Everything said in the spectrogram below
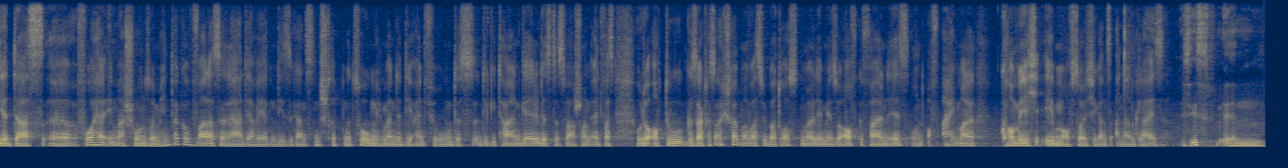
dir das äh, vorher immer schon so im Hinterkopf war, dass ja, da werden diese ganzen Strippen gezogen. Ich meine, die Einführung des digitalen Geldes, das war schon etwas. Oder ob du gesagt hast, ach, ich schreibe mal was über Drosten, weil der mir so aufgefallen ist. Und auf einmal komme ich eben auf solche ganz anderen Gleise. Es ist ähm,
